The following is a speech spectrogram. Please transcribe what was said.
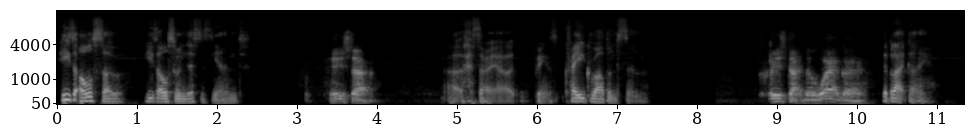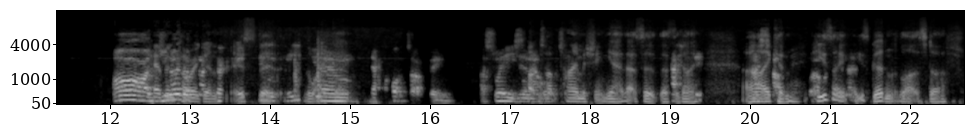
he's also he's also in This Is the End. Who's that? Uh, sorry, uh, bring this- Craig Robinson, Who's that? The white guy. the black guy. Oh, do you Kevin know the Corrigan guy? is the- the white um, guy. That hot tub thing. I swear he's in that Hot hot tub. Time Machine. Yeah, that's it. That's the guy. it. I like him. He's like he's good in a lot of stuff.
